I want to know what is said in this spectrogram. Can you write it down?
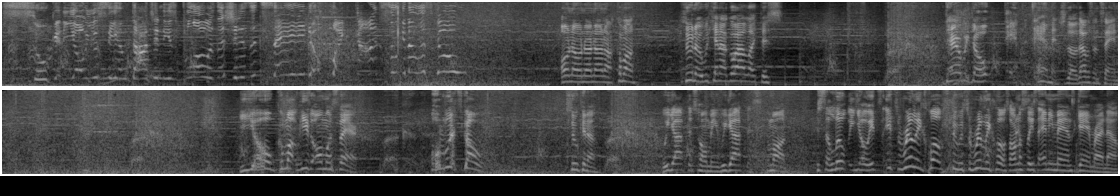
Sukuna, yo, you see him dodging these blows. That shit is insane. Oh, my God. Sukuna, let's go. Oh, no, no, no, no. Come on. Suna, we cannot go out like this. There we go. Damn, the damage, though. That was insane. Yo, come on. He's almost there. Oh, let's go. Sukuna. We got this, homie. We got this. Come on. Just a little Yo, it's it's really close, too. It's really close. Honestly, it's any man's game right now.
